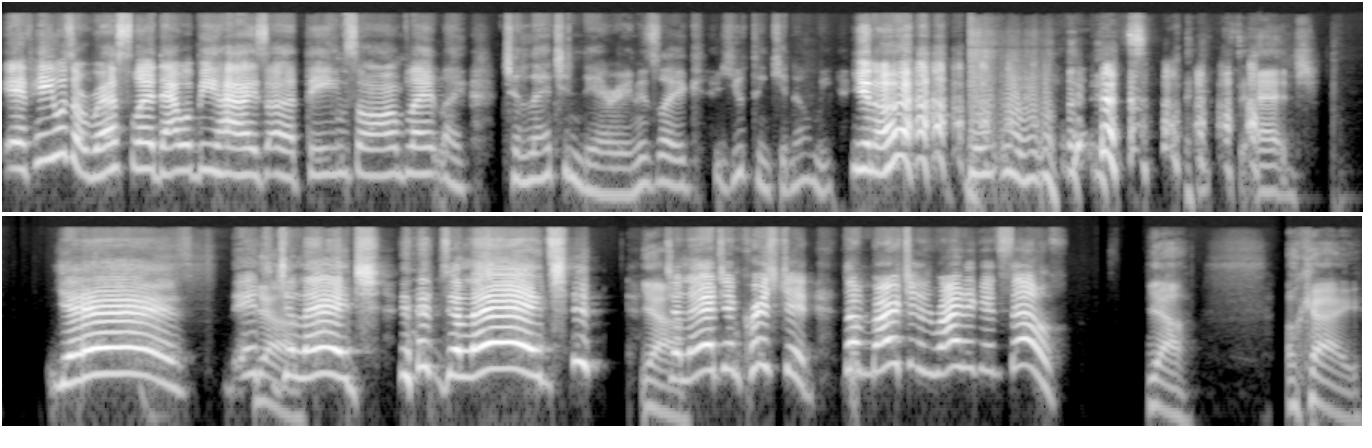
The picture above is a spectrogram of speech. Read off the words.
if he was a wrestler, that would be how his uh, theme song played, like legendary. And it's like, you think you know me, you know? It's Edge. yes, it's Yeah. Jalege, Jalege, Yeah. Jalege and Christian. The merch is writing itself. Yeah. Okay.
